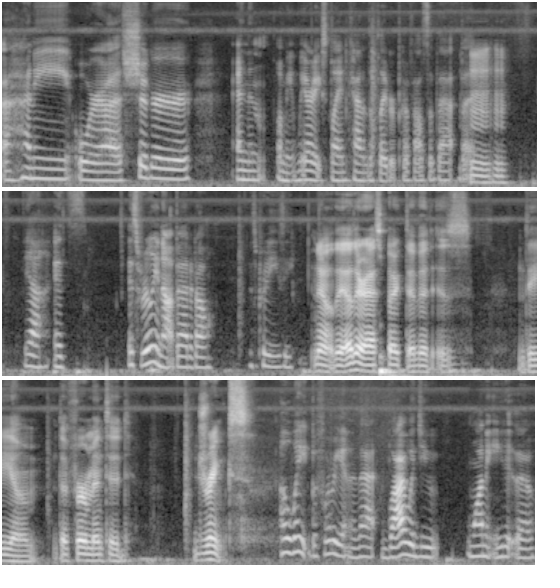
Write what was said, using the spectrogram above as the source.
a honey or a sugar. And then, I mean, we already explained kind of the flavor profiles of that, but hmm yeah, it's it's really not bad at all. It's pretty easy. Now the other aspect of it is the um the fermented drinks. Oh wait, before we get into that, why would you want to eat it though,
